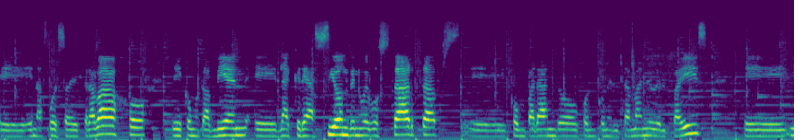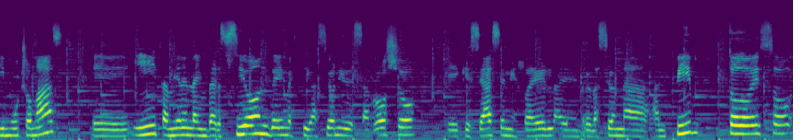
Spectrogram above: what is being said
en la fuerza de trabajo, como también la creación de nuevos startups, comparando con, con, el tamaño del país. y mucho más, y también en la inversión de investigación y desarrollo eh, que se hace en Israel en relación al PIB, todo eso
